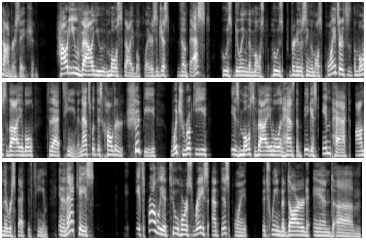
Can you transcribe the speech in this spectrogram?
conversation how do you value most valuable players? Is it just the best who's doing the most, who's producing the most points, or is it the most valuable to that team? And that's what this Calder should be. Which rookie is most valuable and has the biggest impact on the respective team? And in that case, it's probably a two horse race at this point between Bedard and um,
